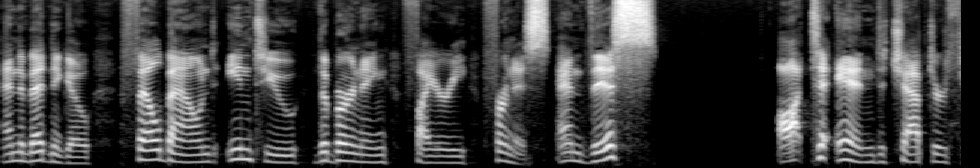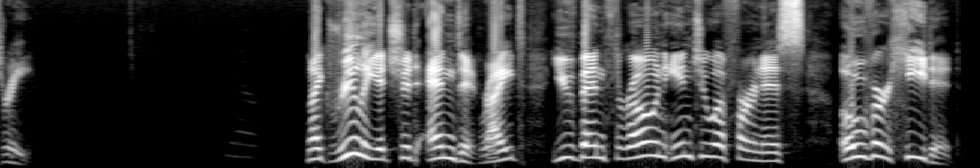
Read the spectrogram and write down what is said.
and Abednego, fell bound into the burning fiery furnace. And this ought to end chapter 3. Like, really, it should end it, right? You've been thrown into a furnace, overheated.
